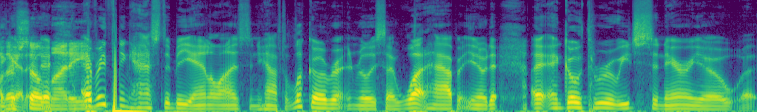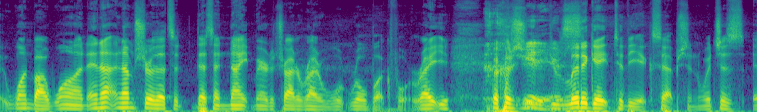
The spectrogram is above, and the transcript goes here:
Oh, they're get so it. muddy. Everything has to be analyzed, and you have to look over it and really say what happened. You know, to, and go through each scenario uh, one by one. And, I, and I'm sure that's a that's a nightmare to try to write a w- rule book for, right? You, because you, you litigate to the exception, which is uh,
